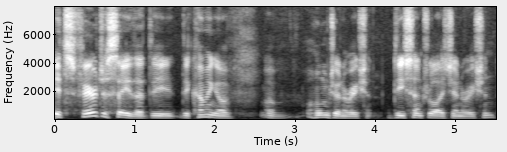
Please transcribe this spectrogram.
It's fair to say that the, the coming of, of home generation, decentralized generation,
